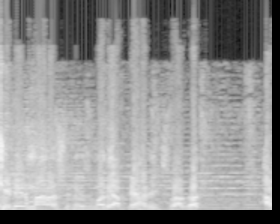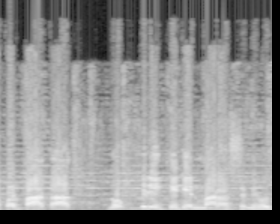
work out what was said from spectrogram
केटीएन महाराष्ट्र न्यूजमध्ये आपले हार्दिक स्वागत. आपण पाहतात लोकप्रिय केटीएन महाराष्ट्र न्यूज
